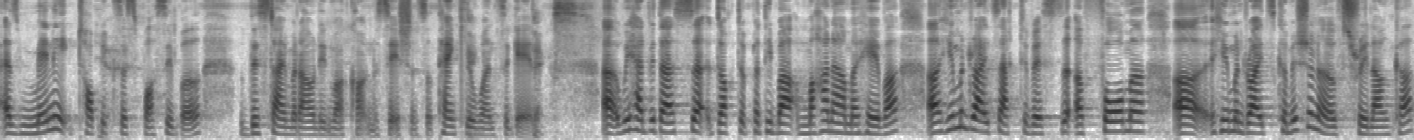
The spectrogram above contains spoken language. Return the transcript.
as many topics yeah. as possible this time around in our conversation. So thank you once again. Thanks. Uh, we had with us uh, Dr. Prathiba Mahanamahewa, a human rights activist, a former uh, Human Rights Commissioner of Sri Lanka,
